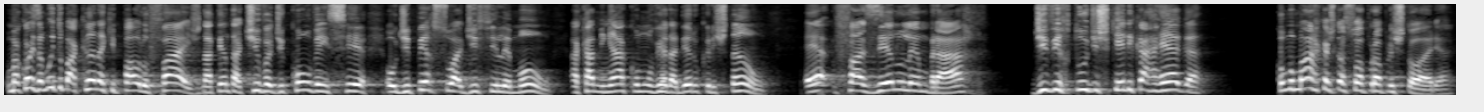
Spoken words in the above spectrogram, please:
Uma coisa muito bacana que Paulo faz na tentativa de convencer ou de persuadir Filemão a caminhar como um verdadeiro cristão é fazê-lo lembrar de virtudes que ele carrega, como marcas da sua própria história.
